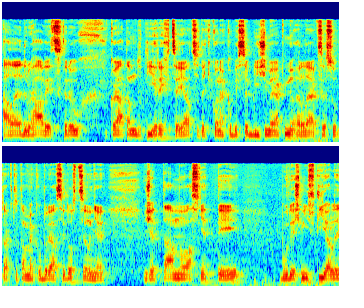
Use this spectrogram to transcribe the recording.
ale druhá věc, kterou jako já tam do té hry chci a co teď se blížíme jakým early accessu, tak to tam jako bude asi dost silně, že tam vlastně ty budeš mít v té early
